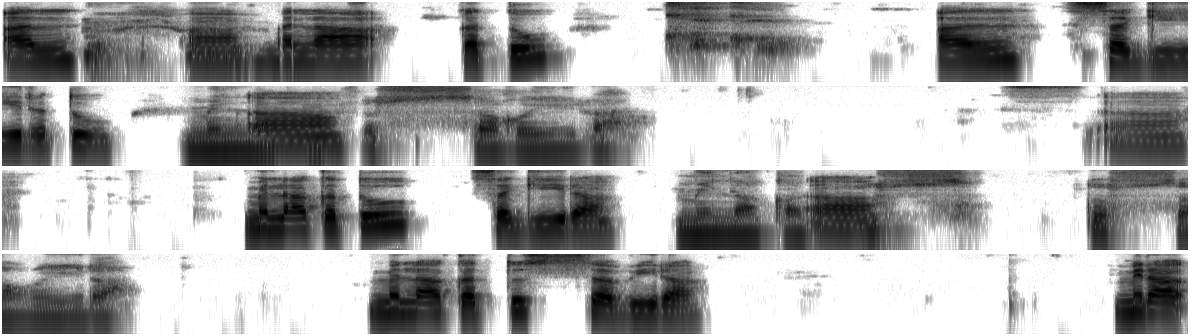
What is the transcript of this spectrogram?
al-malakatu ah, al-sagiratu. Ah, ah, malakatu sagira. malakatu Sagira. malakatu Sagira. Milakatus Mira,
